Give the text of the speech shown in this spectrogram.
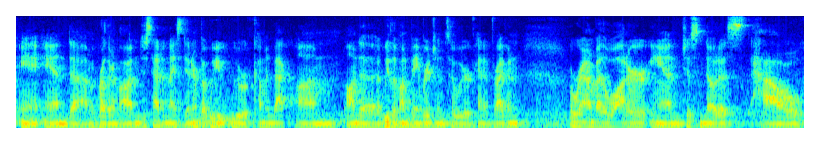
and, and uh, my brother-in-law and just had a nice dinner. But we, we were coming back um, onto we live on Bainbridge and so we were kind of driving around by the water and just noticed how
